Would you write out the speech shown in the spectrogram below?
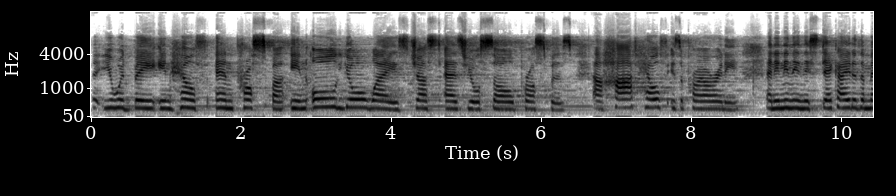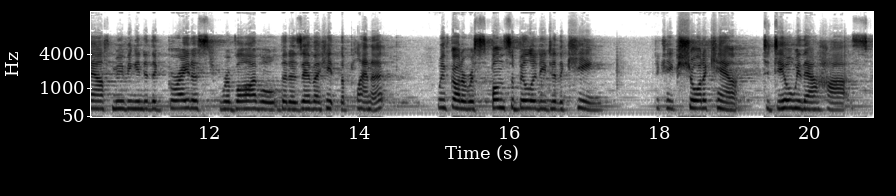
that you would be in health and prosper in all your ways, just as your soul prospers. Our heart health is a priority. And in, in this decade of the mouth, moving into the greatest revival that has ever hit the planet, we've got a responsibility to the King to keep short account, to deal with our hearts,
